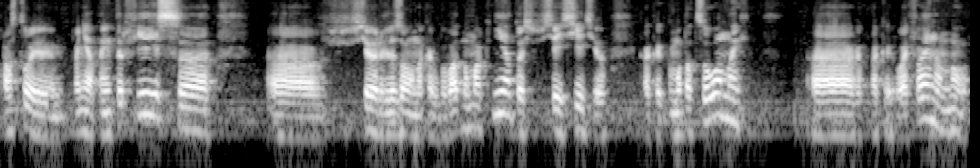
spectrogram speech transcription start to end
простой, понятный интерфейс, э, э, все реализовано как бы в одном окне, то есть всей сетью, как и коммутационной, так и Wi-Fi, ну,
